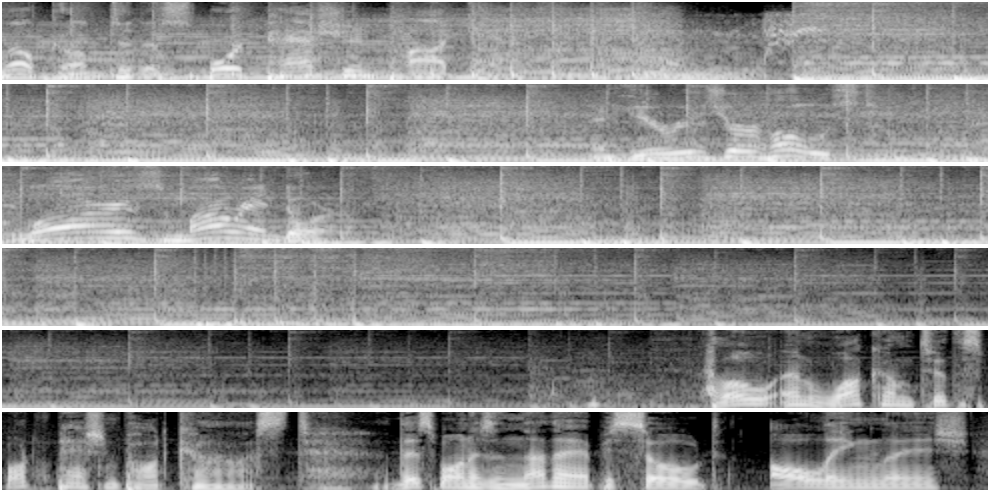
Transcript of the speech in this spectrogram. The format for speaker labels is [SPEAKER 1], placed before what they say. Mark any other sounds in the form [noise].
[SPEAKER 1] Welcome to the Sport Passion Podcast. And here is your host, Lars Marendorf.
[SPEAKER 2] Hello and welcome to the Sport Passion Podcast. This one is another episode, all English,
